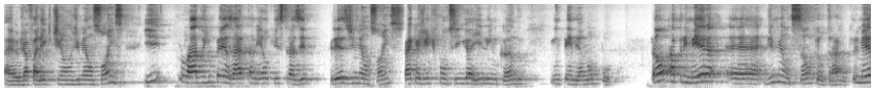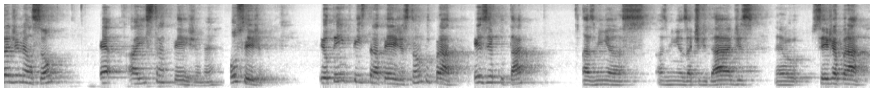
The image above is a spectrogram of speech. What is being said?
é, eu já falei que tinham dimensões e do lado empresário também eu quis trazer três dimensões para que a gente consiga ir linkando entendendo um pouco. Então, a primeira é, dimensão que eu trago, a primeira dimensão é a estratégia, né? Ou seja, eu tenho que ter estratégias tanto para executar as minhas, as minhas atividades, né? seja para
